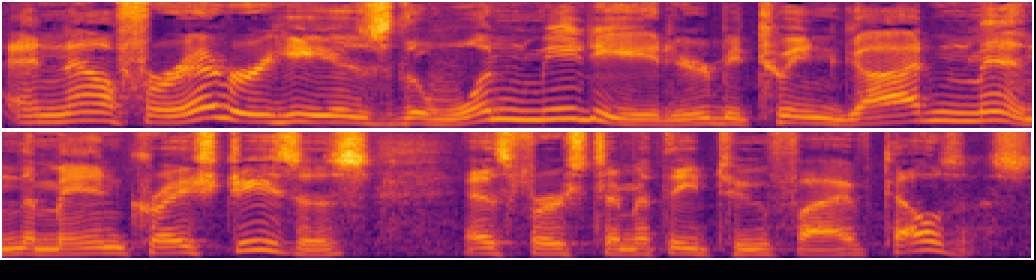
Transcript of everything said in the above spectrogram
and now forever he is the one mediator between God and men, the man Christ Jesus, as 1 Timothy 2 5 tells us.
